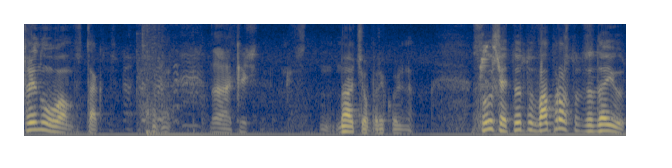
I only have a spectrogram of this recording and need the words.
кашляну вам в такт. Да, отлично. Ну а что, прикольно. Слушай, тут вопрос тут задают.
